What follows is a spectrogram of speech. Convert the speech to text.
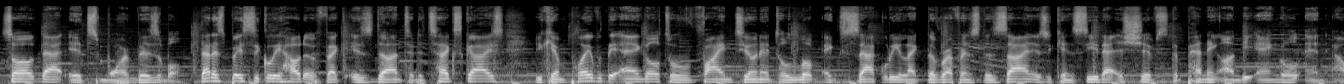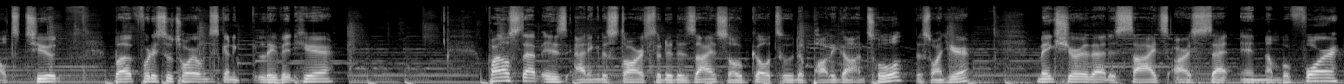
so that it's more visible. That is basically how the effect is done to the text guys. You can play with the angle to fine tune it to look exactly like the reference design. As you can see that it shifts depending on the angle and altitude. But for this tutorial, I'm just to leave it here. Final step is adding the stars to the design. So go to the polygon tool, this one here. Make sure that the sides are set in number four.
